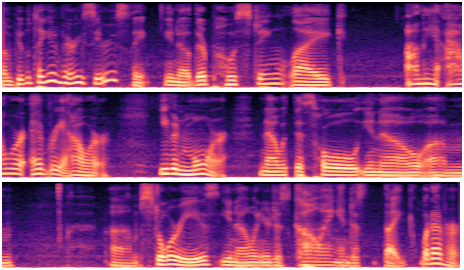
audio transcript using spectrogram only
some people take it very seriously. You know, they're posting like on the hour, every hour, even more. Now, with this whole, you know, um, um, stories, you know, and you're just going and just like whatever.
